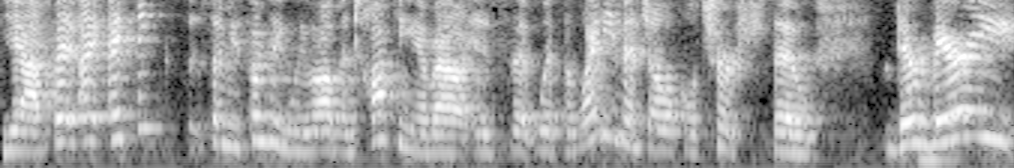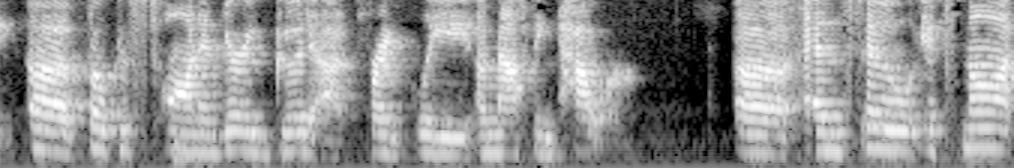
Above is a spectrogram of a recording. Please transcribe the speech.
Yeah, but I, I think, I mean, something we've all been talking about is that with the white evangelical church, though, they're very uh, focused on and very good at, frankly, amassing power. Uh, and so it's not,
